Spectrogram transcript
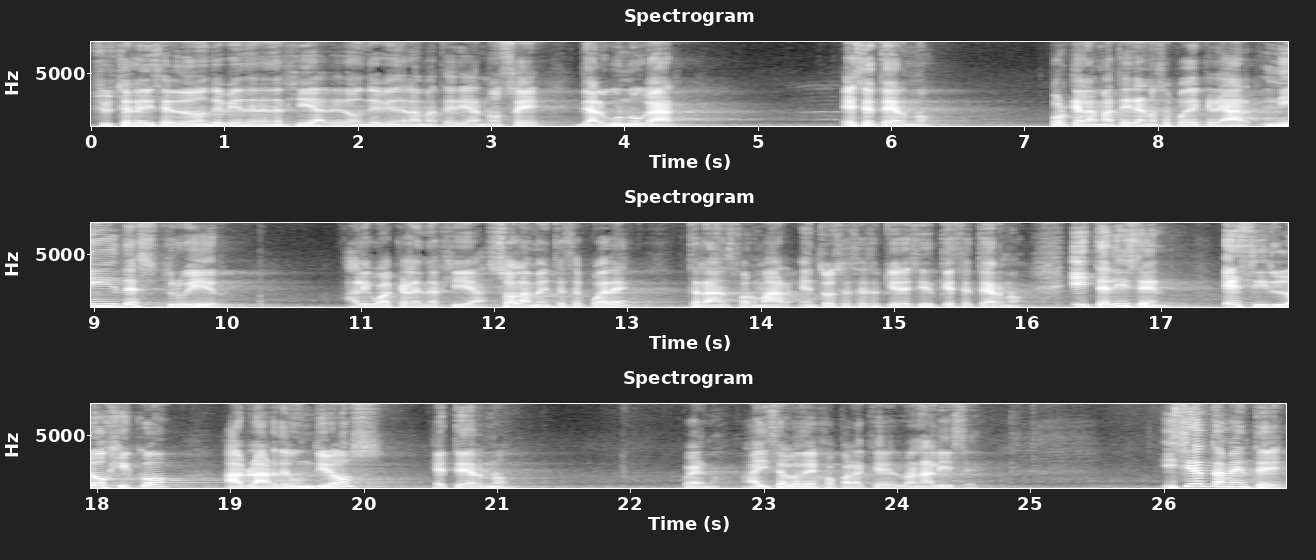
Si usted le dice, ¿de dónde viene la energía? ¿De dónde viene la materia? No sé, de algún lugar. Es eterno, porque la materia no se puede crear ni destruir, al igual que la energía, solamente se puede transformar. Entonces eso quiere decir que es eterno. Y te dicen, ¿Es ilógico hablar de un Dios eterno? Bueno, ahí se lo dejo para que lo analice. Y ciertamente,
